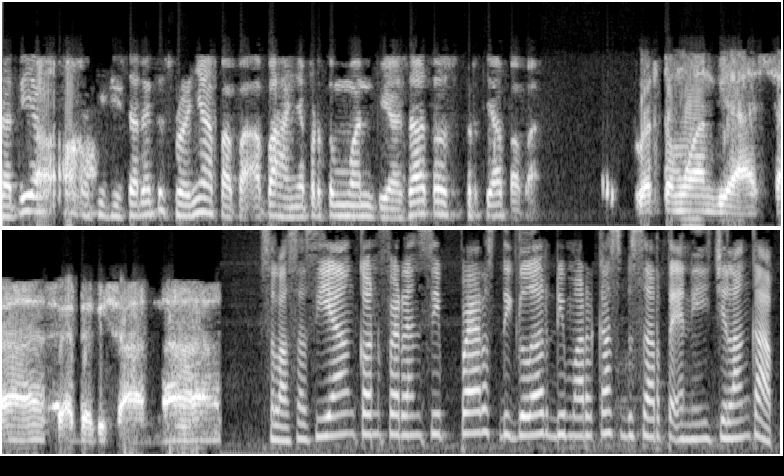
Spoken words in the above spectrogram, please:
Berarti yang oh, oh. di sana itu sebenarnya apa Pak? Apa hanya pertemuan biasa atau seperti apa Pak? Pertemuan biasa, saya ada di sana. Selasa siang, konferensi pers digelar di Markas Besar TNI Cilangkap.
